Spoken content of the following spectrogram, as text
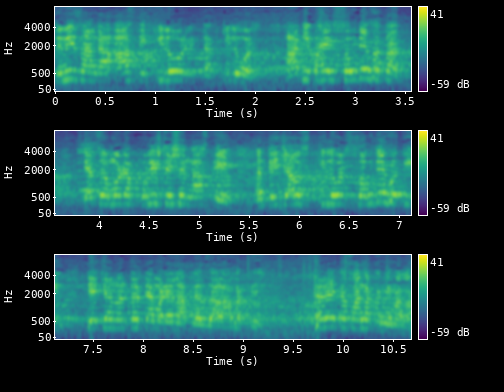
तुम्ही सांगा आज ते किलोवर विकतात किलोवर. आधी बाहेर सौदे होतात त्याचं मड पोलीस स्टेशन असते आणि ते ज्यावेळेस किलोवर सौदे होतील त्याच्यानंतर त्या मड्याला आपल्याला जाळावं लागते. खरंय का सांगा तुम्ही मला?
